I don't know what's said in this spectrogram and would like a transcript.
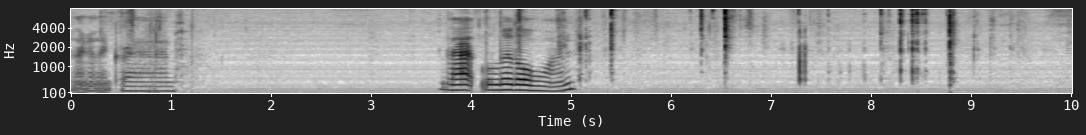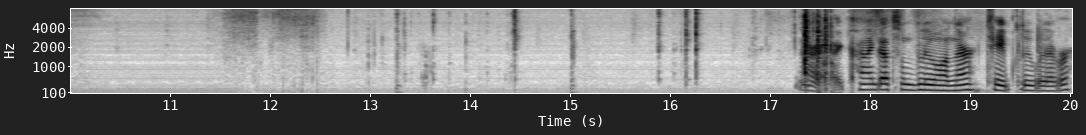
And I'm gonna grab that little one. Alright, I kind of got some glue on there, tape glue, whatever.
